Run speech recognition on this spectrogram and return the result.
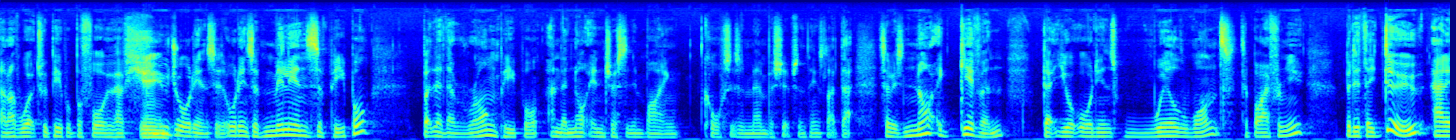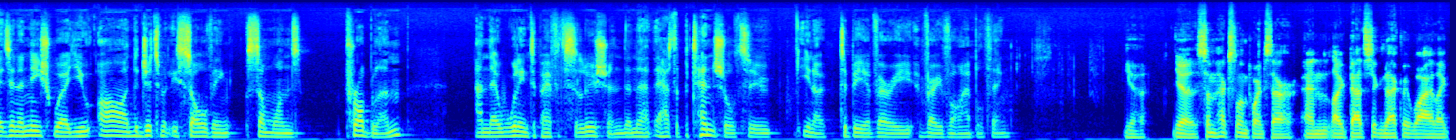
And I've worked with people before who have huge mm. audiences, audience of millions of people, but they're the wrong people and they're not interested in buying courses and memberships and things like that. So it's not a given that your audience will want to buy from you. But if they do, and it's in a niche where you are legitimately solving someone's problem and they're willing to pay for the solution, then it has the potential to, you know, to be a very, very viable thing. Yeah. Yeah, some excellent points there. And like that's exactly why like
